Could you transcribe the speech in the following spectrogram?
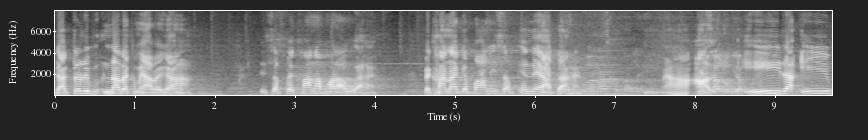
डॉक्टर नरक में आवेगा। इस सब पैखाना भरा हुआ है। पैखाना के पानी सब इन्हें आता है। है हाँ हो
